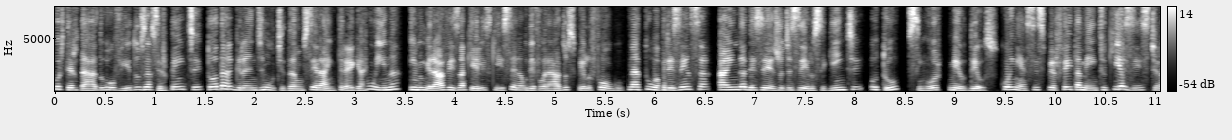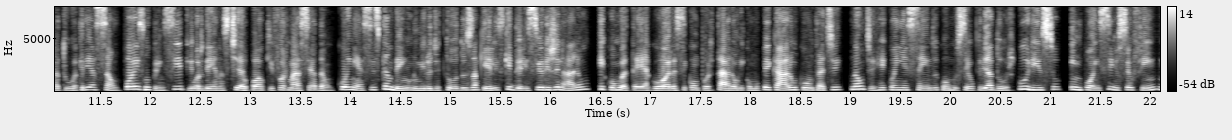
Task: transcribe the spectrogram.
por ter dado ouvidos à serpente? Toda a grande multidão será entregue à ruína, inumeráveis aqueles que serão devorados pelo fogo. Na tua presença, ainda desejo dizer o seguinte, o tu, Senhor, meu Deus, conheces perfeitamente o que existe na tua criação, pois no princípio ordenaste ao pó que formasse Adão. Conheces também o número de todos aqueles que dele se originaram, e como até agora se comportaram e como pecaram contra ti, não te reconhecendo como seu Criador. Por isso, impõe-se o seu fim,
